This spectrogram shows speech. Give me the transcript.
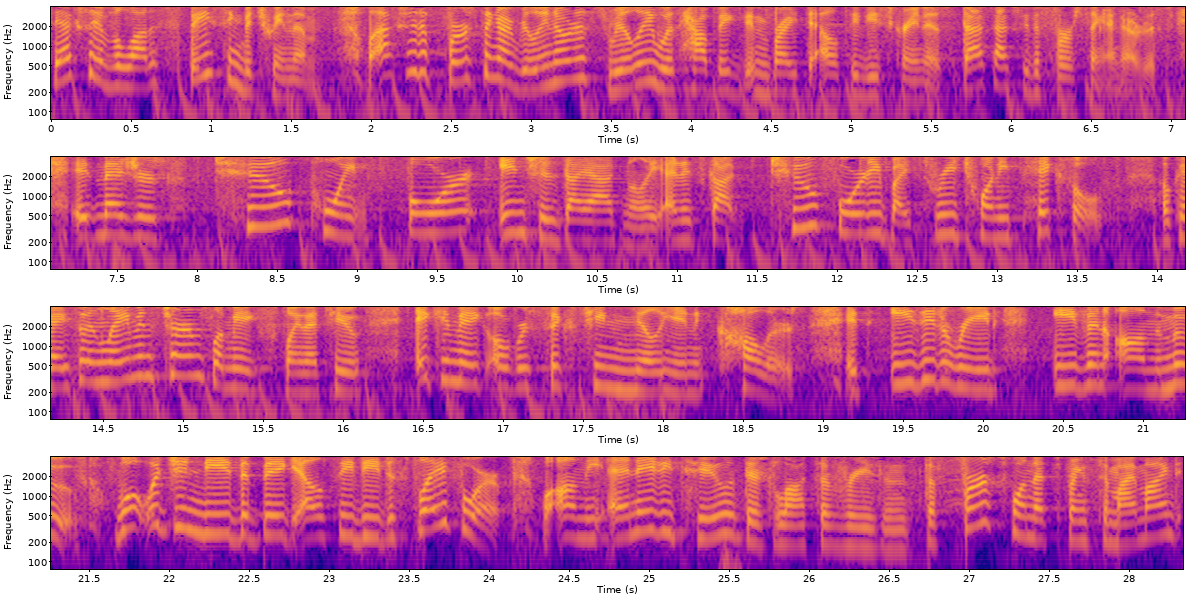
They actually have a lot of spacing between them. Well, actually, the first thing I really noticed really was how big and bright the LCD screen is. That's actually the first thing I noticed. It measures 2.4 inches diagonally and it's got 240 by 320 pixels. Okay, so in layman's terms, let me explain that to you. It can make over 16 million colors. It's easy to read even on the move. What would you need the big LCD display for? Well, on the N82, there's lots of reasons. The first one that springs to my mind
